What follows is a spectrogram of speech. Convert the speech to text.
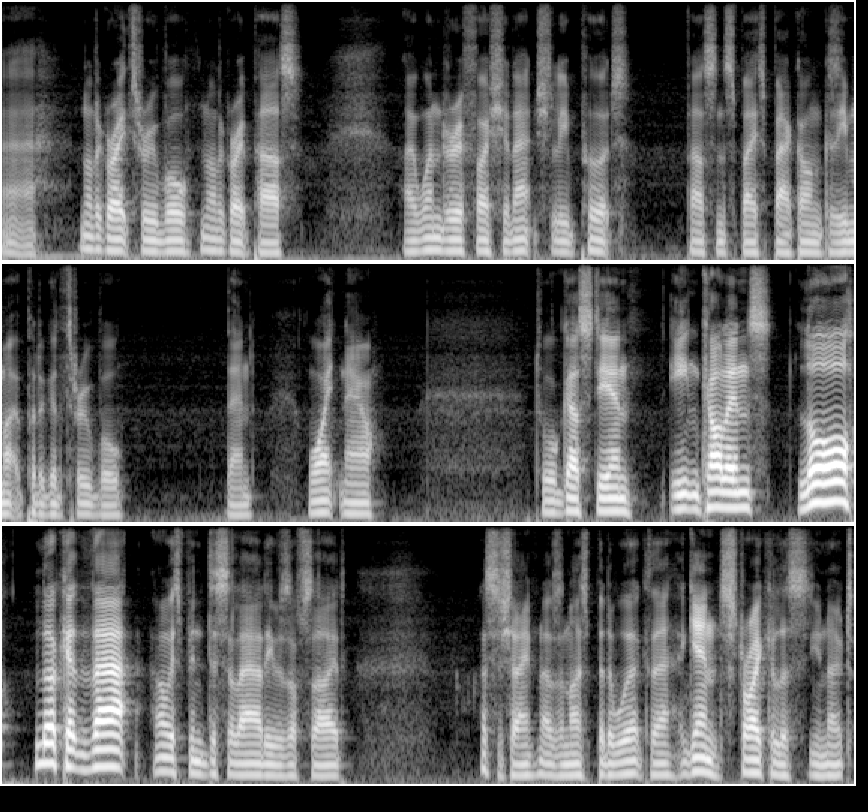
Uh, not a great through ball. Not a great pass. I wonder if I should actually put passing space back on because he might have put a good through ball then. White now. To Augustian. Eaton Collins. Law. Look at that. Oh, it's been disallowed. He was offside. That's a shame. That was a nice bit of work there. Again, strikerless, you note.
